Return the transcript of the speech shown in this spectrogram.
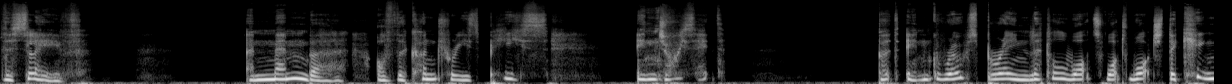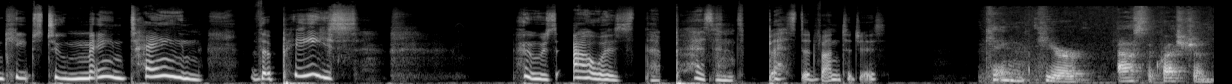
The slave a member of the country's peace, enjoys it. But in gross brain little wots what watch the king keeps to maintain the peace, whose hours the peasant best advantages. The king here asks the question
